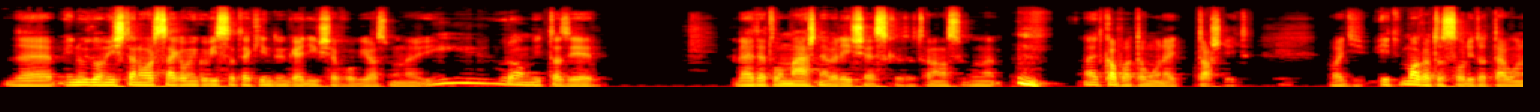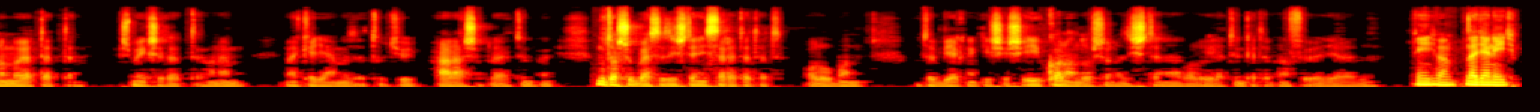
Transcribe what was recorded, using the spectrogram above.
De én úgy gondolom, Isten országa, amikor visszatekintünk, egyik se fogja azt mondani, hogy uram, itt azért lehetett volna más nevelési eszközöt, hanem azt mondom, hm, majd kaphatom volna egy taslit. Vagy itt magadhoz szólítottál volna, mert tettem, és mégse tette, hanem megkegyelmezett, úgyhogy hálásak lehetünk meg. Mutassuk be ezt az isteni szeretetet valóban a többieknek is, és éljük kalandosan az Istennel való életünket ebben a földjelenben. Így van, legyen így.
